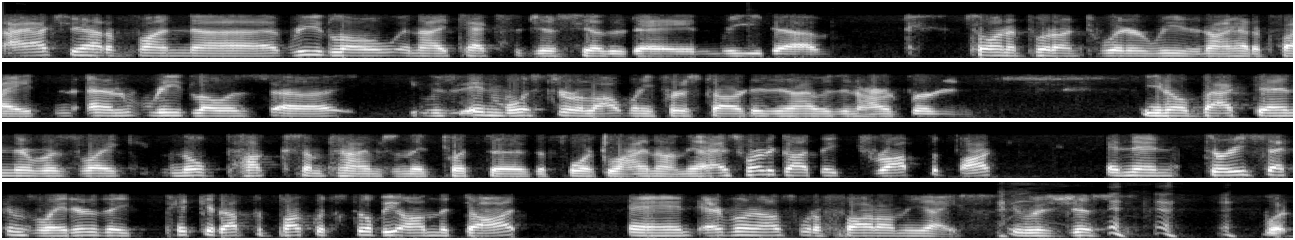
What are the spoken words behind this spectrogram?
I actually had a fun. Uh, Reed Low and I texted just the other day, and Reed uh, someone I put on Twitter, Reed and I had a fight, and Reed Low was uh, he was in Worcester a lot when he first started, and I was in Hartford, and you know back then there was like no puck sometimes when they put the the fourth line on there. I swear to God, they drop the puck, and then 30 seconds later they pick it up. The puck would still be on the dot, and everyone else would have fought on the ice. It was just what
